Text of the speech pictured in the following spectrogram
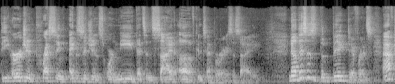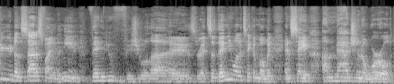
the urgent, pressing exigence or need that's inside of contemporary society? Now, this is the big difference. After you're done satisfying the need, then you visualize, right? So then you want to take a moment and say, imagine a world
